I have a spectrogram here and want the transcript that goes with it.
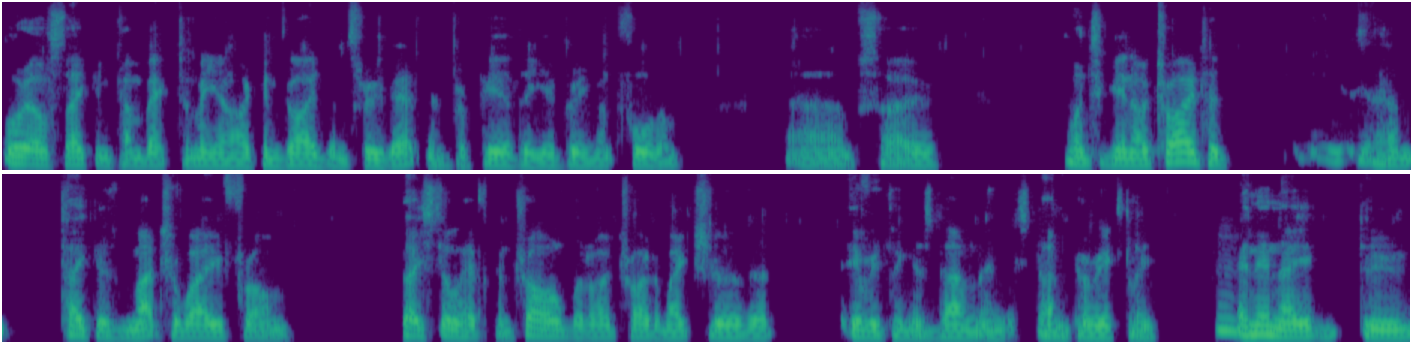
Or else they can come back to me and I can guide them through that and prepare the agreement for them. Um, so, once again, I try to um, take as much away from they still have control, but I try to make sure that everything is done and it's done correctly. Mm. And then they do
